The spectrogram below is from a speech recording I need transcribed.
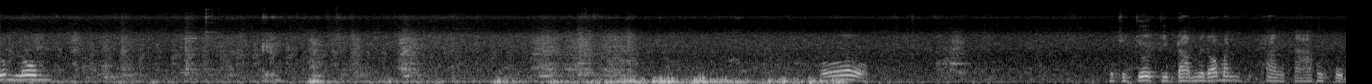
ลมล มโอ้มันจะเจอกีบดำเลยเนาะมันทางตาของผม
